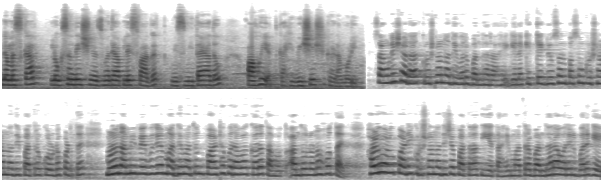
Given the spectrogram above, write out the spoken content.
नमस्कार लोकसंदेश न्यूजमध्ये आपले स्वागत. मी स्मिता यादव. पाहूयात काही विशेष घडामोडी. सांगली शहरात कृष्णा नदीवर बंधारा आहे. गेल्या कित्येक दिवसांपासून कृष्णा नदी पात्र कोरडं पडतंय. म्हणून आम्ही वेगवेगळ्या माध्यमातून पाठपुरावा करत आहोत. आंदोलनं होत आहेत. हळूहळू पाणी कृष्णा नदीच्या पात्रात येत आहे. मात्र बंधारावरील बर्गे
